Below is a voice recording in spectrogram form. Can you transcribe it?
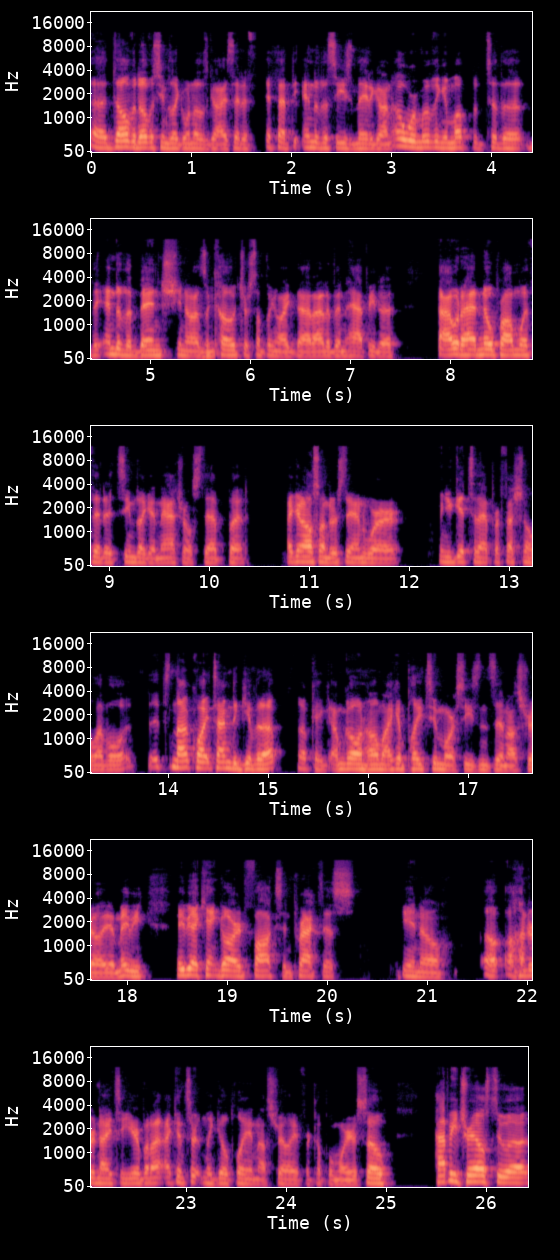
uh Dellavedova seems like one of those guys that if, if at the end of the season they'd have gone, oh, we're moving him up to the the end of the bench, you know, as a mm-hmm. coach or something like that, I'd have been happy to. I would have had no problem with it. It seemed like a natural step, but I can also understand where when you get to that professional level, it's not quite time to give it up. Okay, I'm going home. I can play two more seasons in Australia. Maybe maybe I can't guard Fox in practice, you know, a hundred nights a year, but I, I, can certainly go play in Australia for a couple more years. So happy trails to uh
